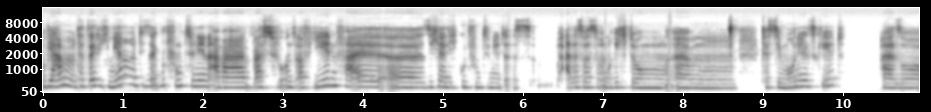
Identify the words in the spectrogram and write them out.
Wir haben tatsächlich mehrere, die sehr gut funktionieren, aber was für uns auf jeden Fall äh, sicherlich gut funktioniert, ist alles, was so in Richtung ähm, Testimonials geht. Also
